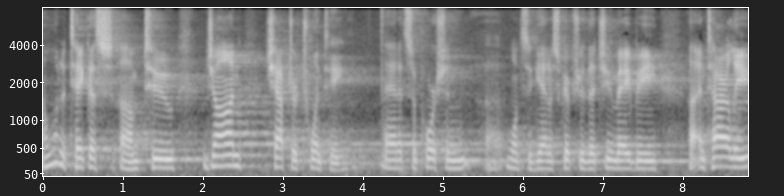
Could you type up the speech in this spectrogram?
I want to take us um, to John chapter 20. And it's a portion, uh, once again, of Scripture that you may be uh, entirely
